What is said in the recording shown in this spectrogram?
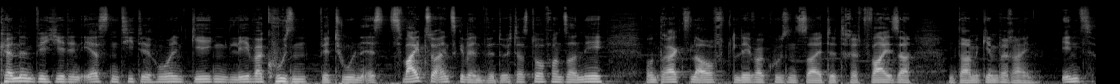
Können wir hier den ersten Titel holen gegen Leverkusen? Wir tun es. 2 zu 1 gewinnen wir durch das Tor von Sané und Draxler auf Leverkusens Seite trifft Weiser. Und damit gehen wir rein ins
